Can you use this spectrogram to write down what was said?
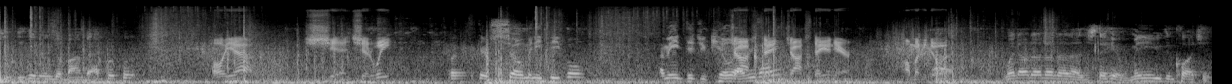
You, you think we can go buy him back real quick? Oh yeah. Shit. Should we? But there's so many people. I mean, did you kill Josh, everybody? stay. Josh, stay in here. I'm gonna do it. Wait, no, no, no, no, no. Just stay here. Me and you can clutch it.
